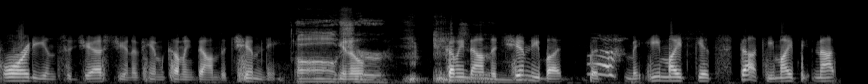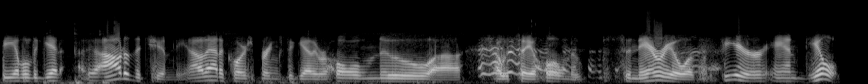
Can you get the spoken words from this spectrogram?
Freudian suggestion of him coming down the chimney. Oh, you know, sure. coming down the chimney, but but he might get stuck. He might be, not be able to get out of the chimney. Now that, of course, brings together a whole new, uh, I would say, a whole new scenario of fear and guilt.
